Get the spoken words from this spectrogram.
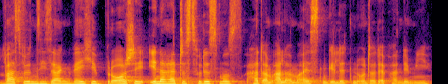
was würden Sie sagen, welche Branche innerhalb des Tourismus hat am allermeisten gelitten unter der Pandemie?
